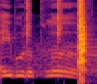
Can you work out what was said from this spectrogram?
Able to plug.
